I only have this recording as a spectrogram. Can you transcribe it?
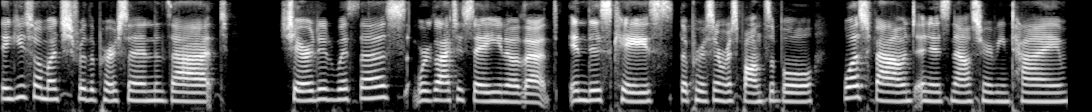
Thank you so much for the person that shared it with us. We're glad to say, you know, that in this case, the person responsible was found and is now serving time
